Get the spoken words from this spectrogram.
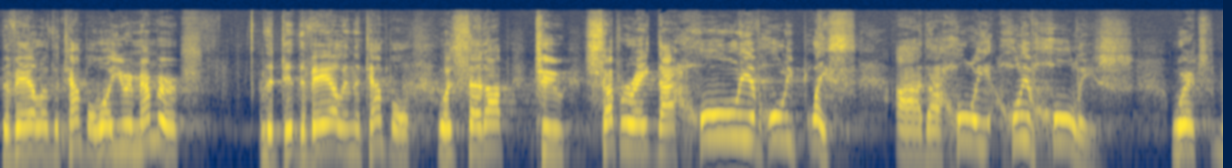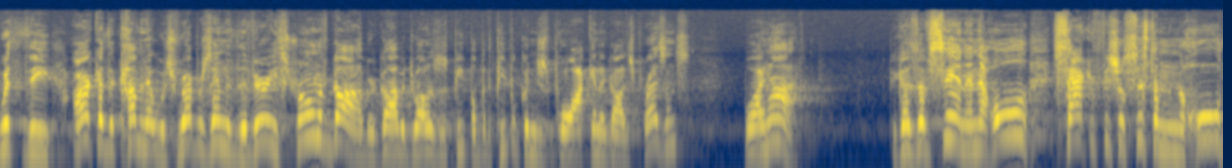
the veil of the temple? Well, you remember the, the veil in the temple was set up to separate that holy of holy place, uh, the holy, holy of holies, where it's with the Ark of the Covenant, which represented the very throne of God, where God would dwell as his people, but the people couldn't just walk into God's presence. Why not? Because of sin. And the whole sacrificial system and the whole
